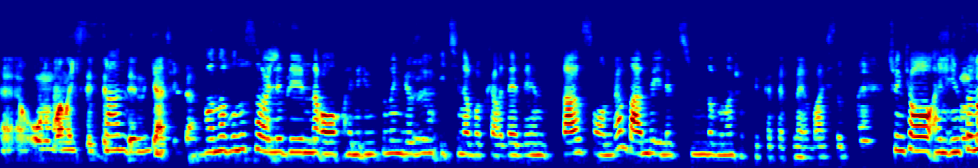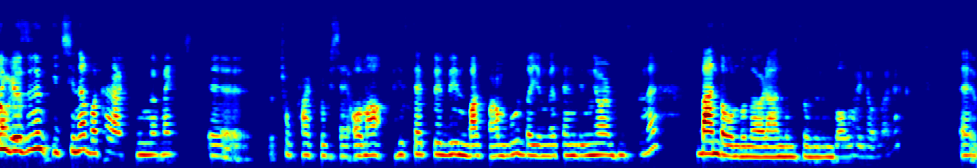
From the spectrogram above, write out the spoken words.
e, onun bana hissettirdiklerini gerçekten. Bana bunu söylediğinde o hani insanın gözünün içine bakıyor dediğinden sonra ben de iletişimimde buna çok dikkat etmeye başladım. Evet. Çünkü o hani insanın gözünün içine bakarak dinlemek e, çok farklı bir şey. Ona hissettirdiğin bak ben buradayım ve seni dinliyorum hissini ben de ondan öğrendim sanırım dolaylı olarak. E,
